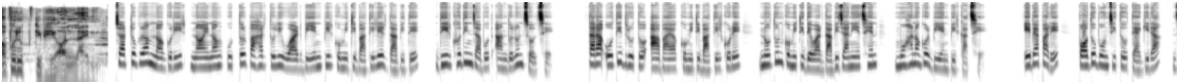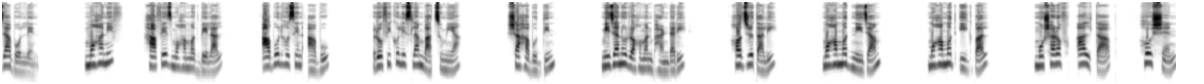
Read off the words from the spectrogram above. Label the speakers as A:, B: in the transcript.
A: অপরূপ TV online.
B: Chittagong নগরীর নয় নং উত্তর পাহাড়তলি ওয়ার্ড বিএনপির কমিটি বাতিলের দাবিতে দীর্ঘদিন যাবৎ আন্দোলন চলছে। তারা অতি দ্রুত আবায়ক কমিটি বাতিল করে নতুন কমিটি দেওয়ার দাবি জানিয়েছেন মহানগর বিএনপির কাছে। এ ব্যাপারে পদবঞ্চিত ত্যাগীরা যা বললেন। মহানিফ হাফেজ মোহাম্মদ বেলাল, আবুল হোসেন আবু, রফিকুল ইসলাম বাচ্চুমিয়া শাহাবুদ্দিন, মিজানুর রহমান ভান্ডারী হজরত আলী মোহাম্মদ নিজাম, মোহাম্মদ ইকবাল, মোশারফ আলতাফ, হোসেন,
